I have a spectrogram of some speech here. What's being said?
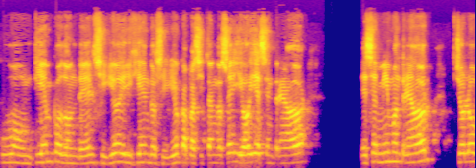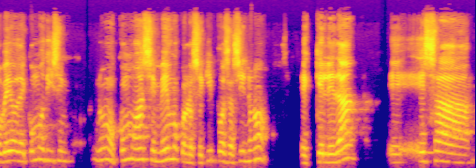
hubo un tiempo donde él siguió dirigiendo, siguió capacitándose y hoy es entrenador, ese mismo entrenador, yo lo veo de cómo dicen, no, ¿cómo hace Memo con los equipos así? No, es que le da eh, esa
